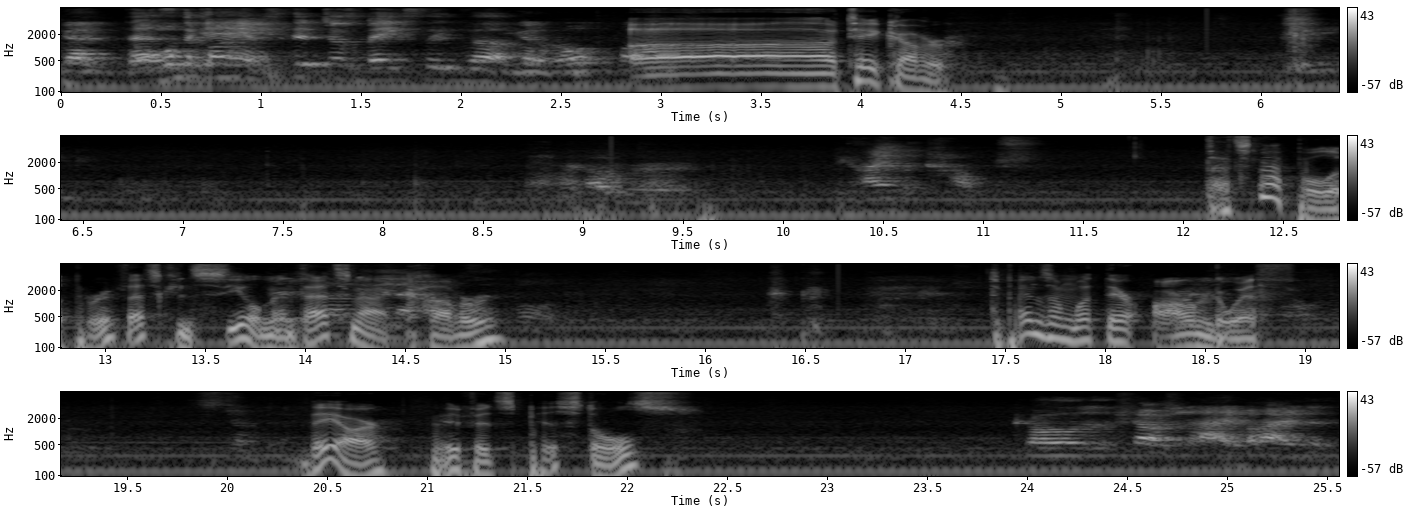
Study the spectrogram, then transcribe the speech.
You got That's roll the plan. game. It just makes things up. You up. got to roll the plan. Uh, take cover. Over behind the couch. That's not bulletproof. That's concealment. That's not that cover. Depends on what they're armed with. They are. If it's pistols. Crawl under the couch and hide behind it.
